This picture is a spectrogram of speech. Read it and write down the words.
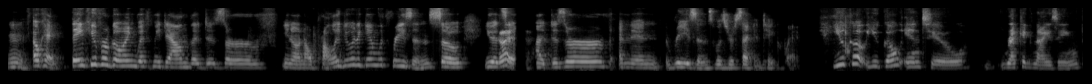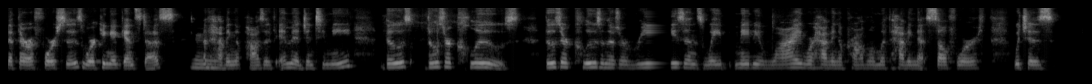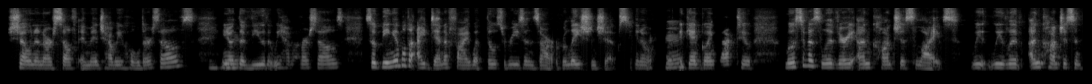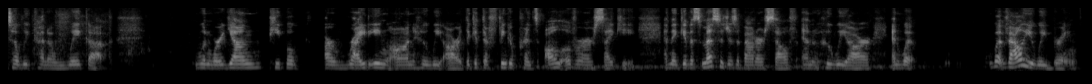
Mm, okay. Thank you for going with me down the deserve, you know, and I'll probably do it again with reasons. So you had Good. said uh, deserve and then reasons was your second takeaway. You go you go into recognizing that there are forces working against us mm. of having a positive image and to me those those are clues those are clues and those are reasons way maybe why we're having a problem with having that self-worth which is shown in our self image, how we hold ourselves, mm-hmm. you know, mm-hmm. the view that we have of ourselves. So being able to identify what those reasons are, relationships, you know, mm-hmm. again, going back to most of us live very unconscious lives. We, we live unconscious until we kind of wake up. When we're young, people are writing on who we are. They get their fingerprints all over our psyche and they give us messages about ourselves and who we are and what what value we bring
